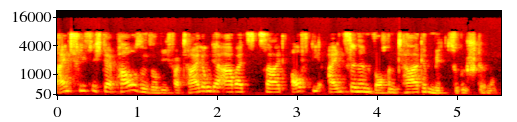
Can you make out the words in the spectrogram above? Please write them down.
einschließlich der Pausen sowie Verteilung der Arbeitszeit auf die einzelnen Wochentage mitzubestimmen.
